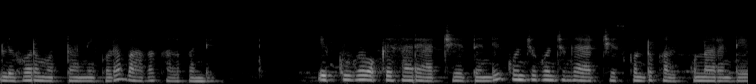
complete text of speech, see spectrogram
పులిహోర మొత్తాన్ని కూడా బాగా కలపండి. ఎక్కువగా ఒకేసారి యాడ్ చేయొద్దండి. కొంచెం కొంచెంగా యాడ్ చేసుకుంటూ కలుపుకున్నారంటే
